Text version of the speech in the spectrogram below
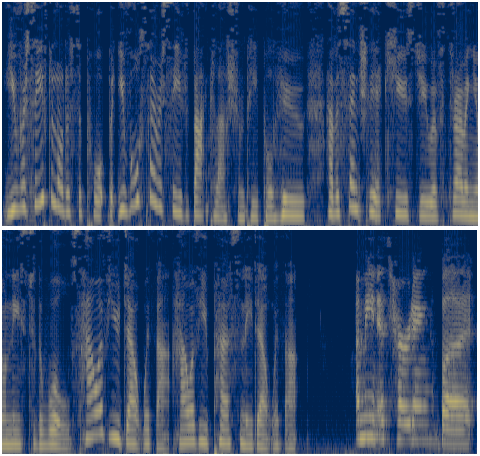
You've received a lot of support, but you've also received backlash from people who have essentially accused you of throwing your niece to the wolves. How have you dealt with that? How have you personally dealt with that? I mean, it's hurting, but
